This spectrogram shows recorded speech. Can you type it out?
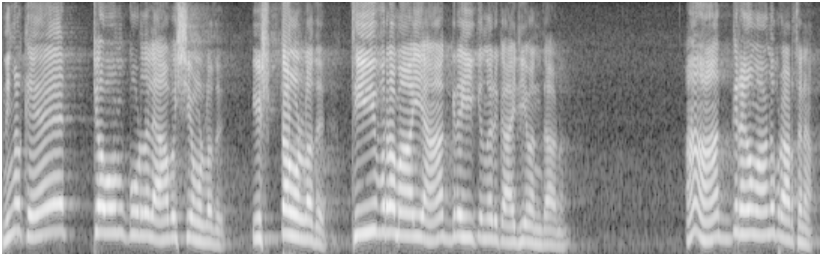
നിങ്ങൾക്ക് ഏറ്റവും കൂടുതൽ ആവശ്യമുള്ളത് ഇഷ്ടമുള്ളത് തീവ്രമായി ആഗ്രഹിക്കുന്ന ഒരു കാര്യം എന്താണ്? ആ ആഗ്രഹമാണ് പ്രാർത്ഥന.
